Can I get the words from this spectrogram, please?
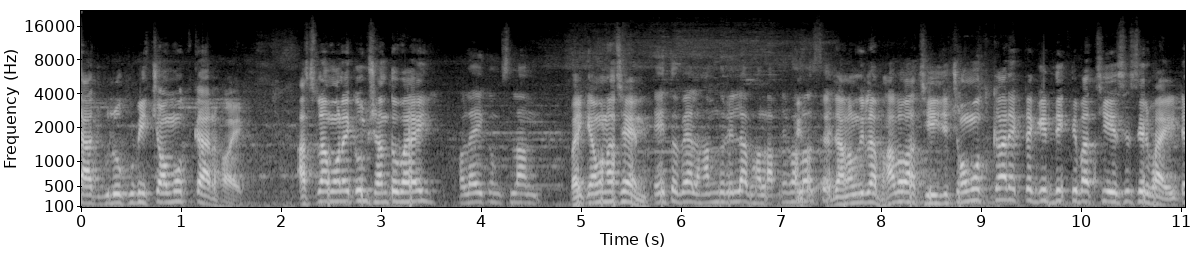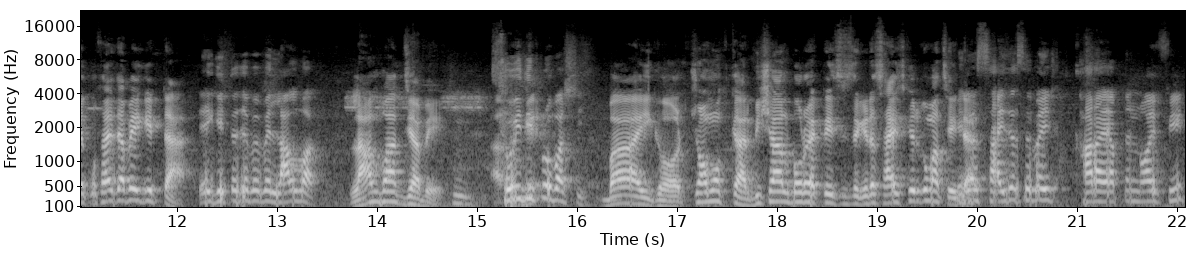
কাজগুলো খুবই চমৎকার হয়। আসসালামু আলাইকুম শান্ত ভাই। ওয়ালাইকুম সালাম। ভাই কেমন আছেন? এই তো ভাই আলহামদুলিল্লাহ ভালো। আপনি ভালো আছেন? আলহামদুলিল্লাহ ভালো আছি। এই যে চমৎকার একটা গেট দেখতে পাচ্ছি এস এস এর ভাই। এটা কোথায় যাবে এই গেটটা এই গেটটা যাবে ভাই লালবাগ। লালবাগ যাবে। শহীদি প্রবাসী। বাই গড চমৎকার। বিশাল বড় একটা এসএস এটা সাইজ কীরকম আছে এটা? এটার সাইজ আছে ভাই খাড়ায় আপনার নয় ফিট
